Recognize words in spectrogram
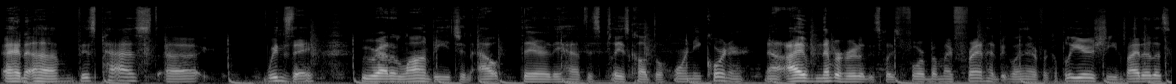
And um, this past uh, Wednesday, we were out in Long Beach, and out there they have this place called the Horny Corner. Now, I've never heard of this place before, but my friend had been going there for a couple of years. She invited us.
